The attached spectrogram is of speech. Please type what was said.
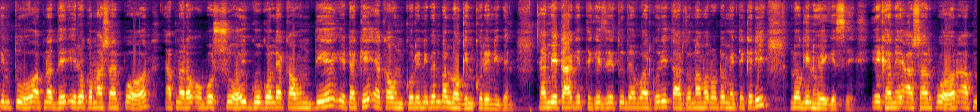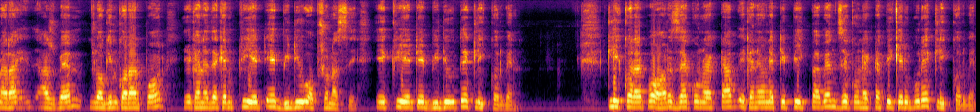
কিন্তু আপনাদের এরকম আসার পর আপনারা অবশ্যই গুগল অ্যাকাউন্ট দিয়ে এটাকে অ্যাকাউন্ট করে নেবেন বা লগ করে নেবেন। আমি এটা আগে থেকে যেহেতু ব্যবহার করি, তার জন্য আমার অটোমেটিক্যালি লগ হয়ে গেছে। এখানে আসার পর আপনারা আসবেন লগ করার পর এখানে দেখেন ক্রিয়েট এ ভিডিও অপশন আছে। এই ক্রিয়েট এ ভিডিওতে ক্লিক করবেন। ক্লিক করার পর যে কোনো একটা, এখানে অনেকটি পিক পাবেন, যে কোনো একটা পিকের উপরে ক্লিক করবেন।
